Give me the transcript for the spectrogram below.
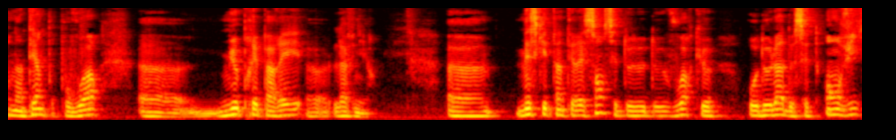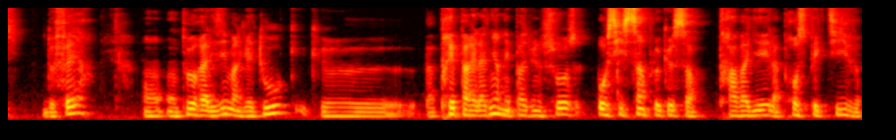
en interne pour pouvoir euh, mieux préparer euh, l'avenir. Euh, mais ce qui est intéressant, c'est de, voir que au-delà de cette envie de faire, on, peut réaliser malgré tout que, bah, préparer l'avenir n'est pas une chose aussi simple que ça. Travailler la prospective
